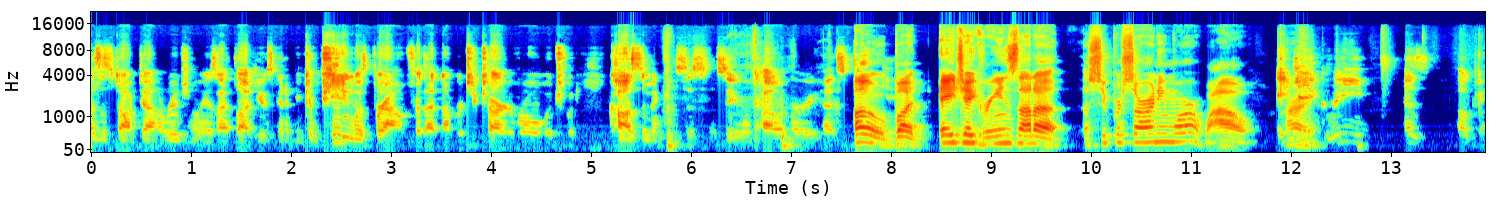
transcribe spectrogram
as a stock down originally as I thought he was going to be competing with Brown for that number two target role, which would cause some inconsistency when Kyler Murray has. Oh, but AJ Green's not a, a superstar anymore? Wow. AJ right. Green has okay.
